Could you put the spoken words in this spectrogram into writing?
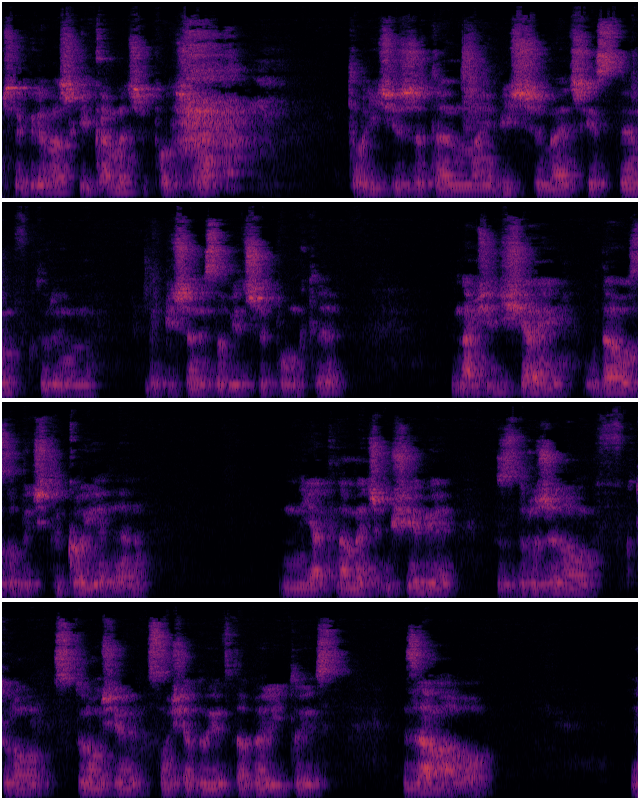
przegrywasz kilka meczy pod rząd, to liczysz, że ten najbliższy mecz jest tym, w którym wypiszemy sobie trzy punkty. Nam się dzisiaj udało zdobyć tylko jeden. Jak na mecz u siebie z drużyną, którą, z którą się sąsiaduje w tabeli, to jest za mało. E,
